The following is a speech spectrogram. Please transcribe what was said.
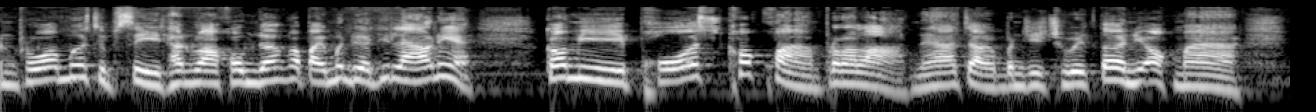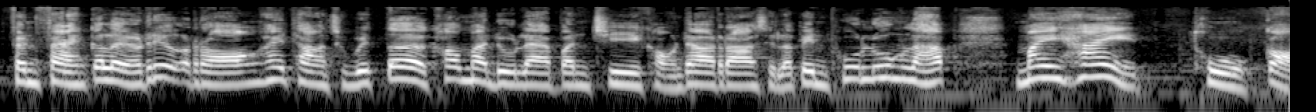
ล เพราะว่าเมื่อ 14 ธันวาคมย้อนกลับไปเมื่อเดือนที่แล้วเนี่ยก็มีโพสต์ข้อความประหลาดนะฮะจากบัญชี Twitter นี้ออกมา แฟนๆก็เลยเรียกร้องให้ทาง Twitter เข้ามาดูแลบัญชีของดาราศิลปินผู้ล่วงลับ ไม่ให้ถูกก่อ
